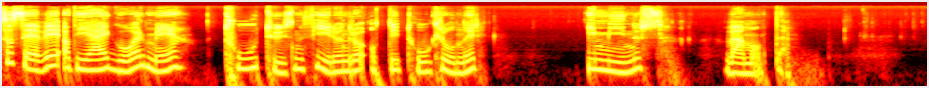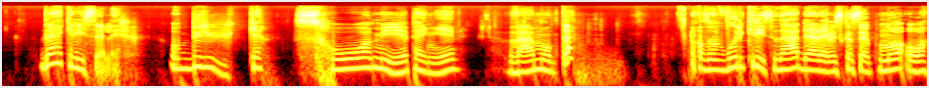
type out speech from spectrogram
så ser vi at jeg går med 2482 kroner i minus hver måned. Det er krise, eller? Å bruke så mye penger hver måned. Altså, hvor krise det er, det er det vi skal se på nå, og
